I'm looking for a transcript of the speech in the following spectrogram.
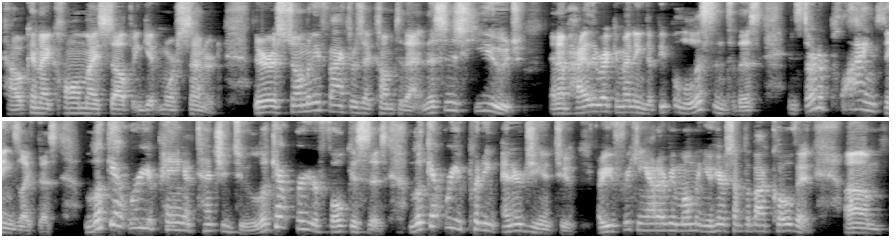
How can I calm myself and get more centered? There are so many factors that come to that, and this is huge. And I'm highly recommending that people listen to this and start applying things like this. Look at where you're paying attention to. Look at where your focus is. Look at where you're putting energy into. Are you freaking out every moment you hear something about COVID? Um,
